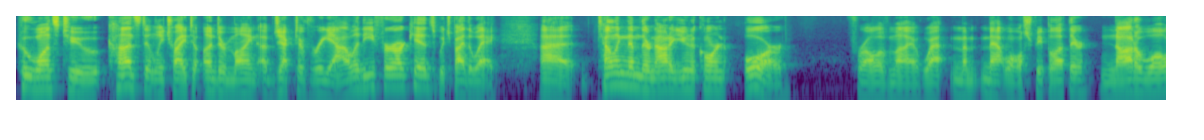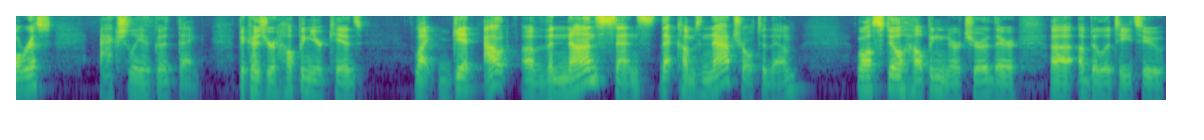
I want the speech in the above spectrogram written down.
who wants to constantly try to undermine objective reality for our kids, which, by the way, uh, telling them they're not a unicorn or, for all of my wa- Matt Walsh people out there, not a walrus, actually a good thing. Because you're helping your kids like get out of the nonsense that comes natural to them while still helping nurture their uh, ability to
